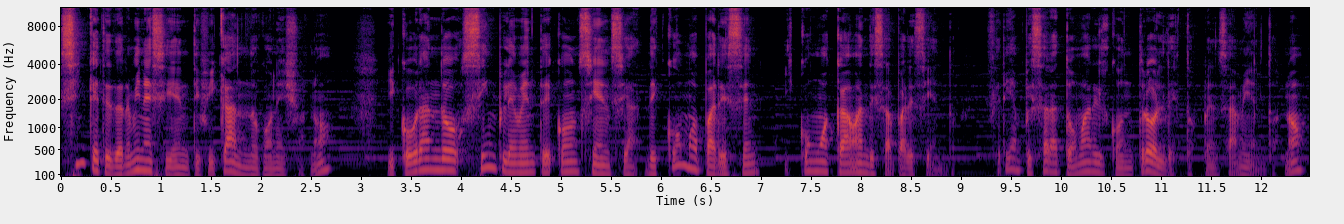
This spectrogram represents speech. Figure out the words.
sin que te termines identificando con ellos, ¿no? Y cobrando simplemente conciencia de cómo aparecen y cómo acaban desapareciendo. Sería empezar a tomar el control de estos pensamientos, ¿no?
